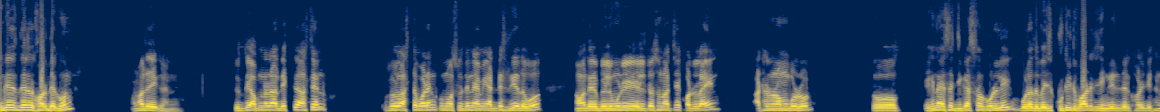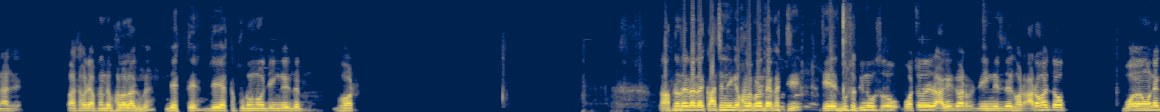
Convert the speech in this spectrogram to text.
ইংরেজদের ঘর দেখুন, আমাদের এখানে। যদি আপনারা দেখতে আসেন আসতে পারেন, কোনো অসুবিধা নেই, আমি অ্যাড্রেস দিয়ে দেবো। আমাদের বেলুমুড়ি রেল স্টেশন আছে, কট লাইন আঠারো নম্বর রোড তো এখানে এসে জিজ্ঞাসা করলেই বলে দেবে যে কুটির যে ইংরেজদের ঘরে যেখানে আছে। আশা করি আপনাদের ভালো লাগবে দেখতে, যে একটা পুরনো যে ইংরেজদের ঘর। আপনাদের কাছে কাছে নিয়ে ভালো করে দেখাচ্ছি যে দুশো তিনশো বছরের আগেকার যে ইংরেজদের ঘর। আরও হয়তো অনেক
